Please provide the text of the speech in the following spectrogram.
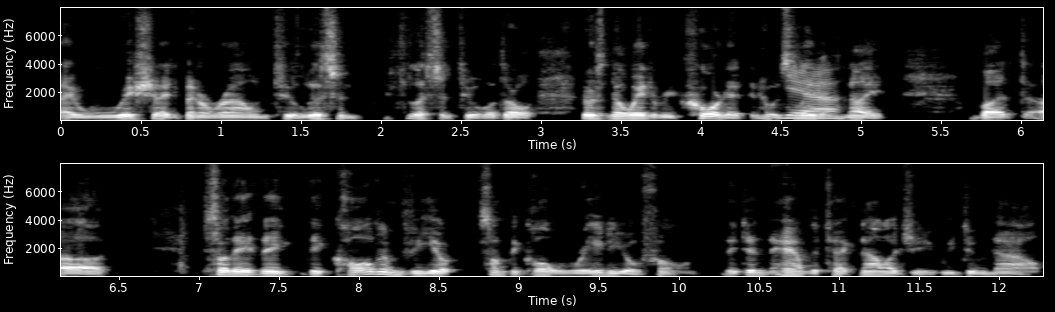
I wish I'd been around to listen listen to, although there was no way to record it and it was yeah. late at night. But uh, so they, they they called him via something called radiophone. They didn't have the technology we do now.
